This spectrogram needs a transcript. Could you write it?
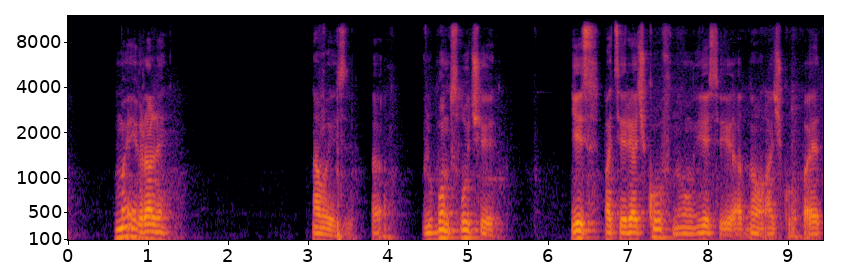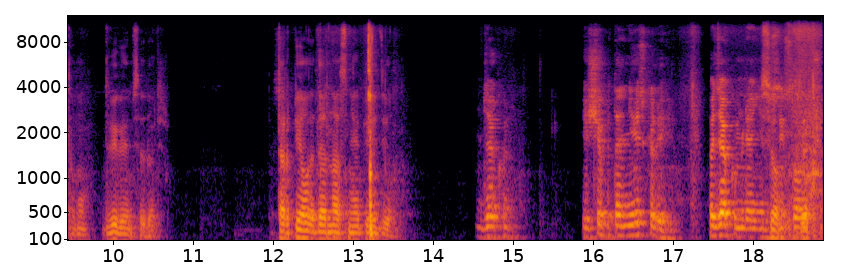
мы играли на выезде. да. В любом случае, есть потеря очков, но есть и одно очко, поэтому двигаемся дальше. Торпеда нас не опередил. Дякую. Ще питання є, колеги? Подякуємо Леоніду Все, Станіславовичу.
